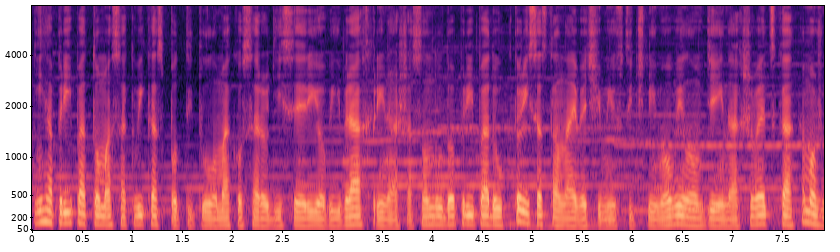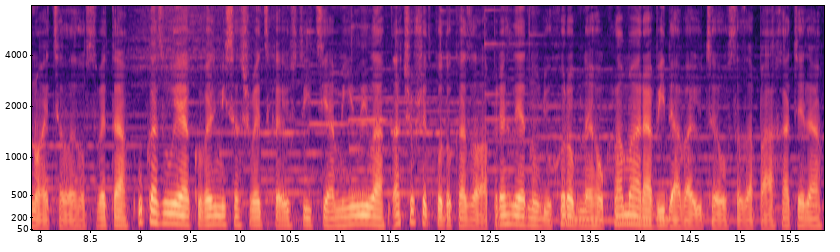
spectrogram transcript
Kniha Prípad Tomasa Kvika s podtitulom Ako sa rodí sériový vrah prináša sondu do prípadu, ktorý sa stal najväčším justičným omylom v dejinách Švédska a možno aj celého sveta. Ukazuje, ako veľmi sa švédska justícia mýlila a čo všetko dokázala prehliadnúť u chorobného klamára vydávajúceho sa za páchateľa.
